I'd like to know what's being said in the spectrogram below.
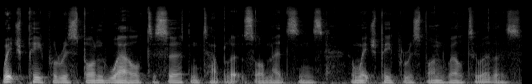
which people respond well to certain tablets or medicines and which people respond well to others.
